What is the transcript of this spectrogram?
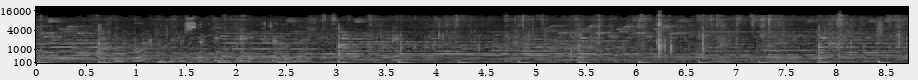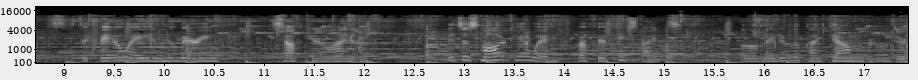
And, oh, here's the pancakes down there. KOA in Newberry, South Carolina. It's a smaller KOA, about 50 sites. Although they do look like down the road they're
